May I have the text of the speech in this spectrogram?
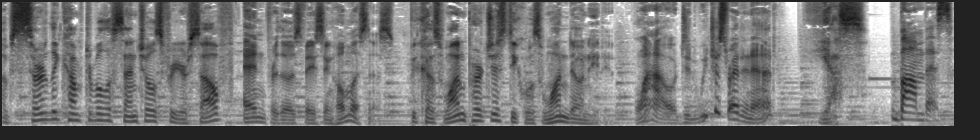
Absurdly comfortable essentials for yourself And for those facing homelessness. because one purchased equals one donated. Wow, did we just write an ad? Yes. Bombas.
